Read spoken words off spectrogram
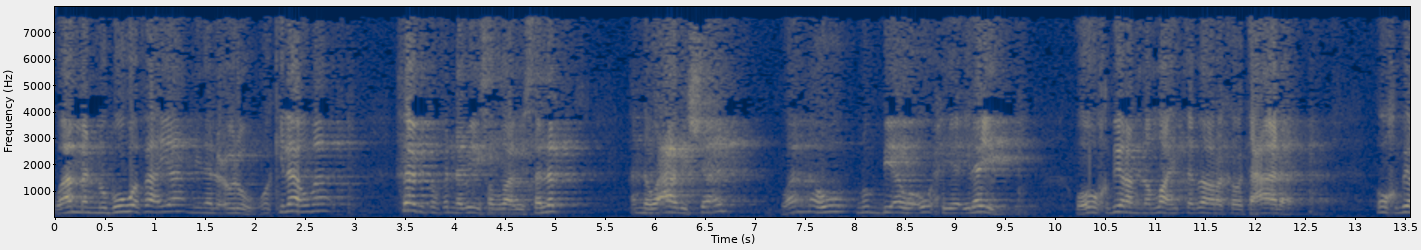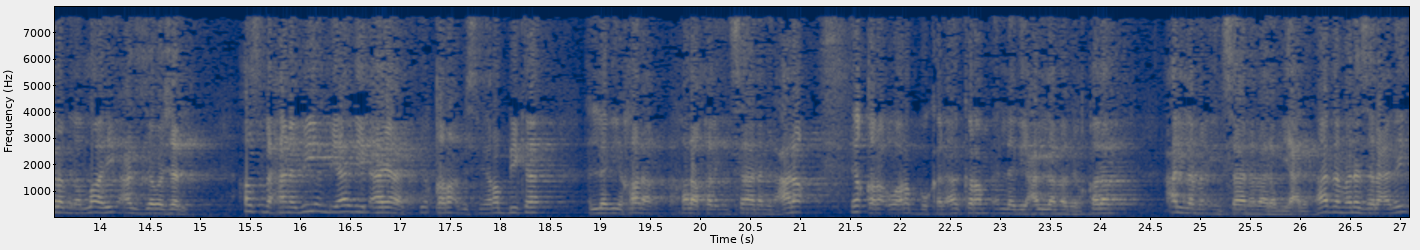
وأما النبوة فهي من العلو. وكلاهما ثابت في النبي صلى الله عليه وسلم أنه عالي الشأن وأنه نبئ وأوحي إليه. وأخبر من الله تبارك وتعالى. أخبر من الله عز وجل. أصبح نبيا بهذه الآيات. اقرأ باسم ربك الذي خلق, خلق الإنسان من علق اقرأ وربك الأكرم الذي علم بالقلم علم الإنسان ما لم يعلم. هذا ما نزل عليه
